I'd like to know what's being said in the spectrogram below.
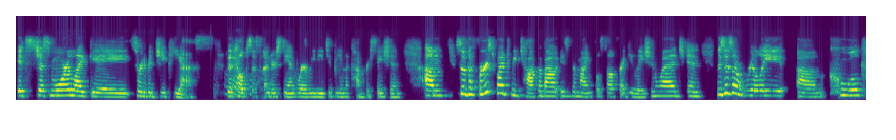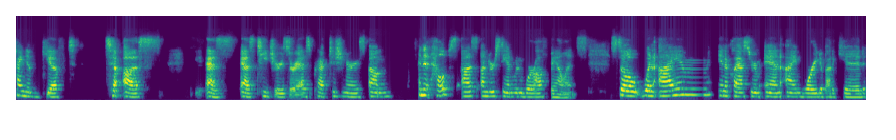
it's just more like a sort of a GPS that okay. helps us understand where we need to be in the conversation. Um, so the first wedge we talk about is the mindful self-regulation wedge, and this is a really um, cool kind of gift to us as as teachers or as practitioners. Um, and it helps us understand when we're off balance. So when I am in a classroom and I'm worried about a kid,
